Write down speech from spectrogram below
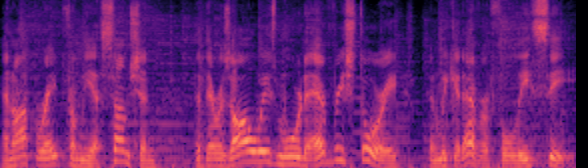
and operate from the assumption that there is always more to every story than we could ever fully see?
